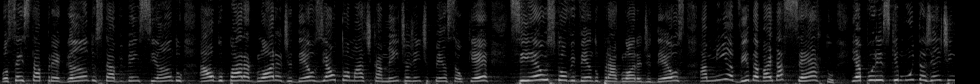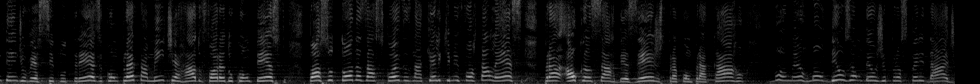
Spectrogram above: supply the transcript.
você está pregando, está vivenciando algo para a glória de Deus, e automaticamente a gente pensa o quê? Se eu estou vivendo para a glória de Deus, a minha vida vai dar certo. E é por isso que muita gente entende o versículo 13 completamente errado, fora do contexto. Posso todas as coisas naquele que me fortalece, para alcançar desejos, para comprar comprar carro. Meu irmão, Deus é um Deus de prosperidade,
